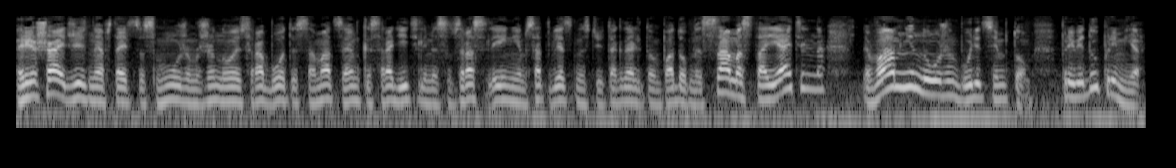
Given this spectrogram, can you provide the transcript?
решать жизненные обстоятельства с мужем, женой, с работой, с самооценкой, с родителями, с взрослением, с ответственностью и так далее и тому подобное самостоятельно, вам не нужен будет симптом. Приведу пример.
